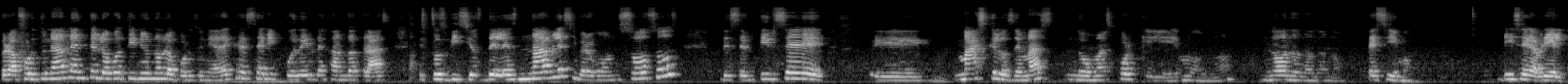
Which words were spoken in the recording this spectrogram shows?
Pero afortunadamente luego tiene uno la oportunidad de crecer y puede ir dejando atrás estos vicios deleznables y vergonzosos de sentirse eh, más que los demás, no más porque leemos, ¿no? No, no, no, no, no, pésimo. Dice Gabriel,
